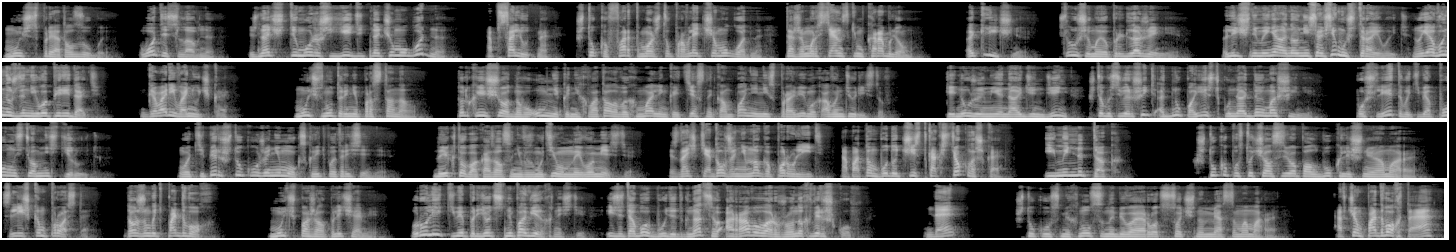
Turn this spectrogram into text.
Муч спрятал зубы. «Вот и славно. Значит, ты можешь ездить на чем угодно?» «Абсолютно. Штука фарт может управлять чем угодно, даже марсианским кораблем». «Отлично. Слушай мое предложение. Лично меня оно не совсем устраивает, но я вынужден его передать». «Говори, вонючка». Муч внутренне простонал. Только еще одного умника не хватало в их маленькой тесной компании неисправимых авантюристов. «Ты нужен мне на один день, чтобы совершить одну поездку на одной машине. После этого тебя полностью амнистируют. Вот теперь штука уже не мог скрыть потрясение. Да и кто бы оказался невозмутимым на его месте? Значит, я должен немного порулить, а потом буду чист как стеклышко? Именно так. Штука постучал себя по лбу клешней Амары. Слишком просто. Должен быть подвох. Мульч пожал плечами. Рулить тебе придется на поверхности, и за тобой будет гнаться орава вооруженных вершков. Да? Штука усмехнулся, набивая рот сочным мясом Амары. А в чем подвох-то, а?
